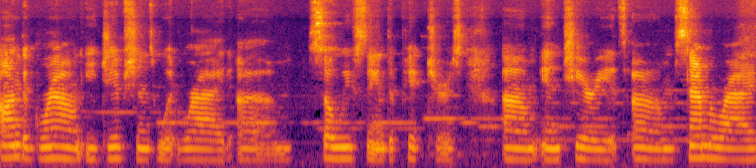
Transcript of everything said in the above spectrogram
on the ground Egyptians would ride. Um, so we've seen the pictures um, in chariots. Um, samurai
